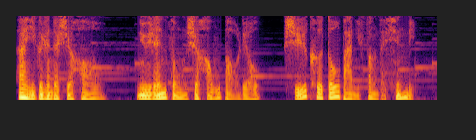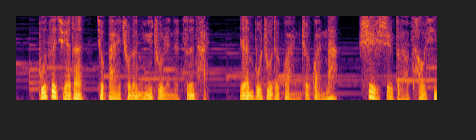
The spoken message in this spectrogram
爱一个人的时候，女人总是毫无保留。时刻都把你放在心里，不自觉的就摆出了女主人的姿态，忍不住的管这管那，事事都要操心。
